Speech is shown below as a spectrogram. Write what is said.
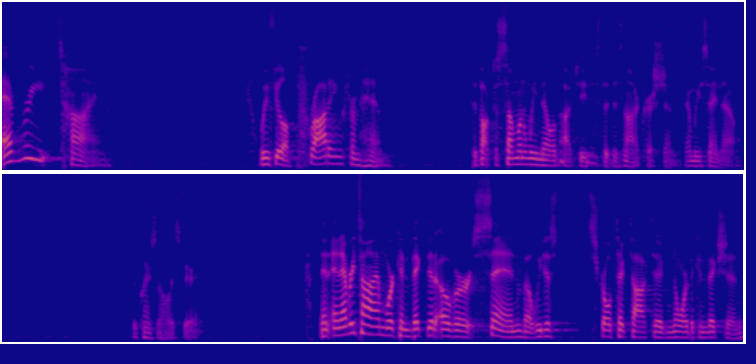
every time we feel a prodding from Him to talk to someone we know about Jesus that is not a Christian, and we say no. We quench the Holy Spirit. And, and every time we're convicted over sin, but we just scroll TikTok to ignore the conviction,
